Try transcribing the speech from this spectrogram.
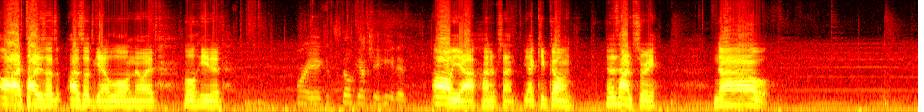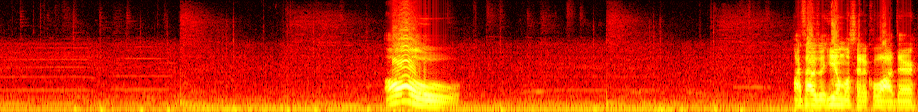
Oh, I thought I was, about to, I was about to get a little annoyed, a little heated. Or it can still get you heated. Oh yeah, hundred percent. Yeah, keep going. This times three. No. Oh. I thought was- he almost hit a quad there.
